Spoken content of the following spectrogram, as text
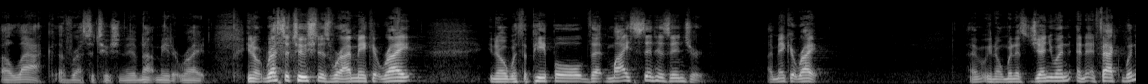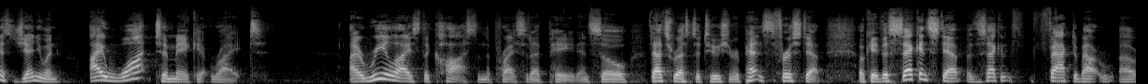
a lack of restitution. They have not made it right. You know, restitution is where I make it right, you know, with the people that my sin has injured. I make it right. You know, when it's genuine, and in fact, when it's genuine, I want to make it right. I realize the cost and the price that I've paid. And so that's restitution. Repentance, is the first step. Okay, the second step, the second fact about uh,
